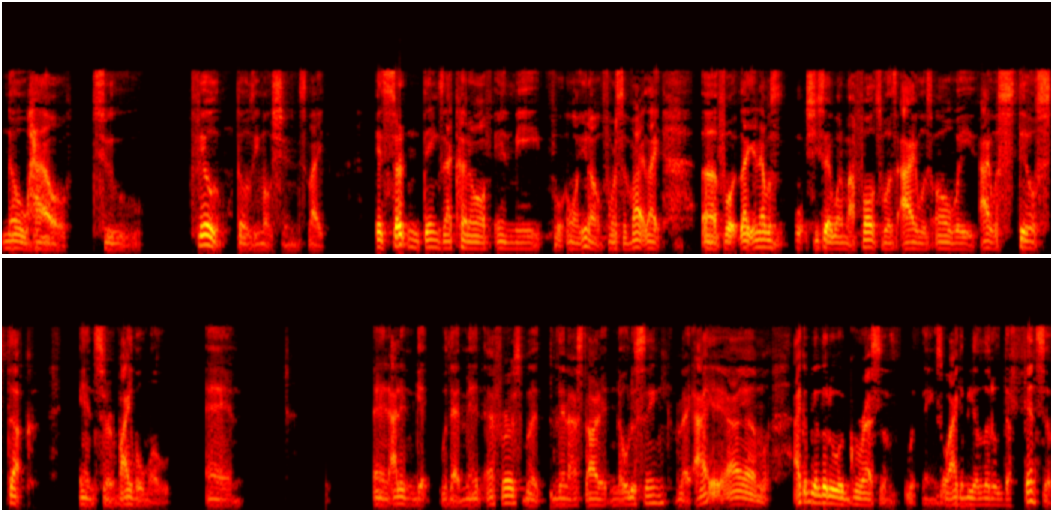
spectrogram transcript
know how to feel those emotions. Like it's certain things I cut off in me for, you know, for survive, like, uh, for like, and that was, she said one of my faults was I was always, I was still stuck in survival mode. And, and I didn't get what that meant at first, but then I started noticing, like, I, I am, I could be a little aggressive with things, or I can be a little defensive,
